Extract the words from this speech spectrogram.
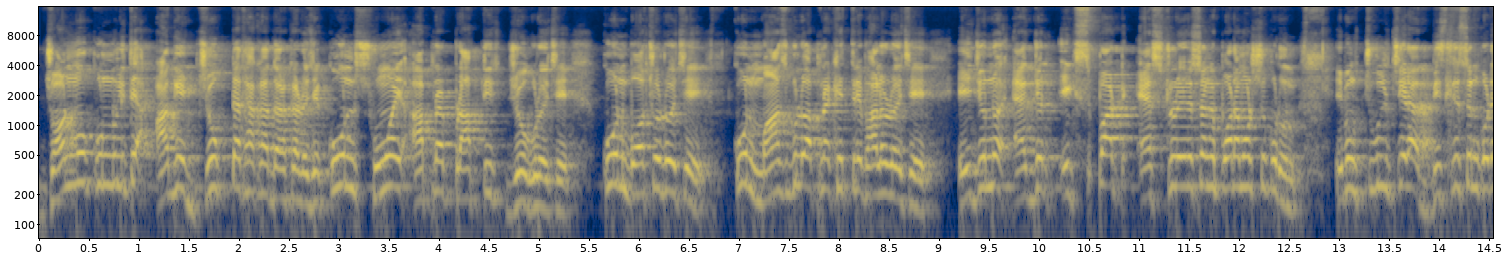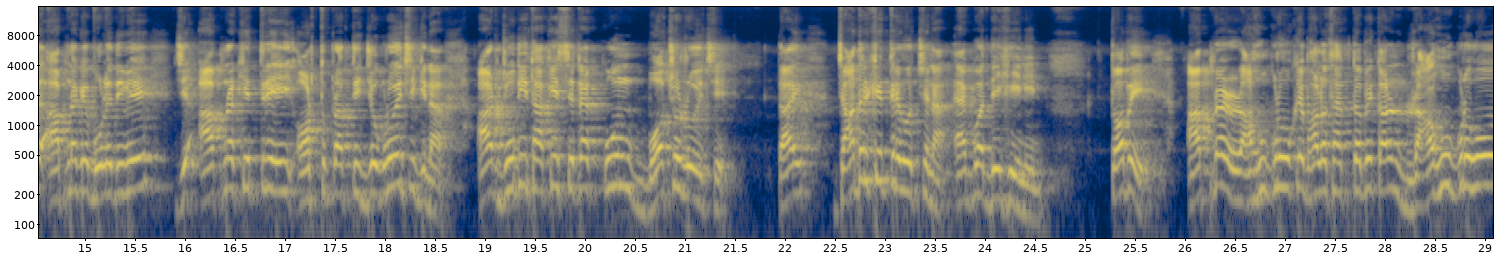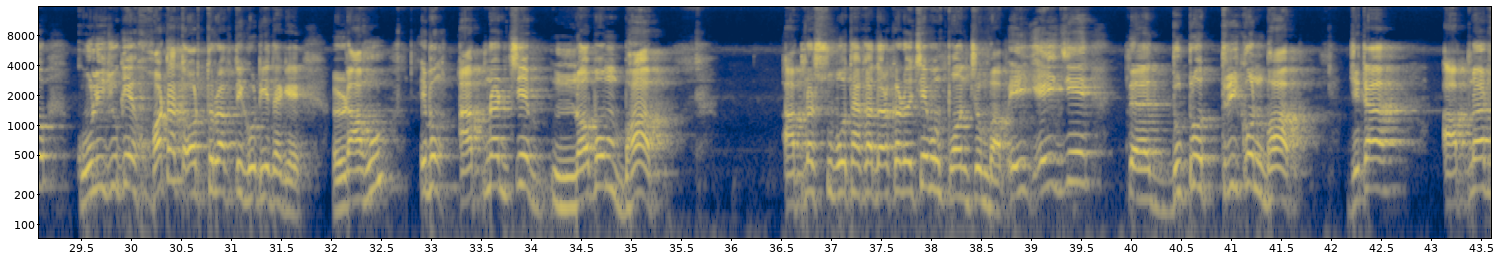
জন্মকুণ্ডলিতে আগে যোগটা থাকা দরকার রয়েছে। কোন সময় আপনার প্রাপ্তির যোগ রয়েছে? কোন বছর রয়েছে? কোন মাসগুলো আপনার ক্ষেত্রে ভালো রয়েছে? এই জন্য একজন এক্সপার্ট অ্যাস্ট্রোলজারের সঙ্গে পরামর্শ করুন এবং চুলচেরা বিশ্লেষণ করে আপনাকে বলে দিবে যে আপনার ক্ষেত্রে এই অর্থপ্রাপ্তির যোগ রয়েছে কিনা। আর যদি থাকে সেটা কোন বছর রয়েছে? তাই যাদের ক্ষেত্রে হচ্ছে না, একবার দেখিয়ে নিন। তবে আপনার রাহু গ্রহকে ভালো থাকতে হবে, কারণ রাহু গ্রহ কলিযুগে হঠাৎ অর্থপ্রাপ্তি ঘটিয়ে থাকে। রাহু এবং আপনার যে নবম ভাব, আপনার শুভ থাকা দরকার রয়েছে এবং পঞ্চম ভাব। এই এই যে দুটো ত্রিকোণ ভাব, যেটা আপনার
